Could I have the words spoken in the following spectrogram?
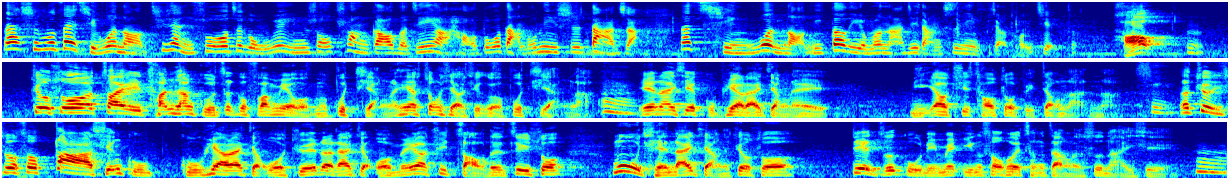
那师傅再请问哦，就像你说这个五月营收创高的，今天有好多档都逆势大涨。那请问哦，你到底有没有哪几档是你比较推荐的？好。嗯。就说在传长股这个方面，我们不讲了。因为中小型股不讲了，嗯，因为那些股票来讲呢，你要去操作比较难了。是，那就你说说大型股股票来讲，我觉得来讲，我们要去找的，就是说目前来讲，就说电子股里面营收会成长的是哪一些？嗯，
